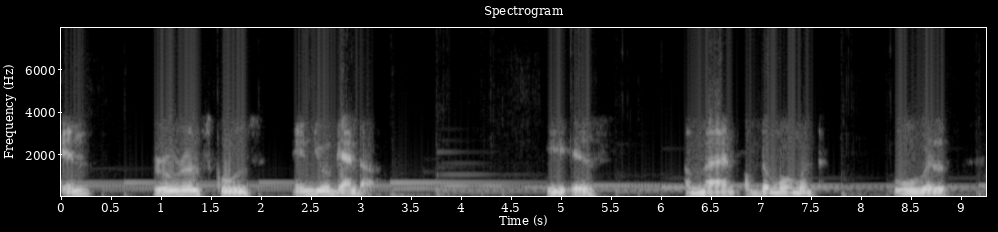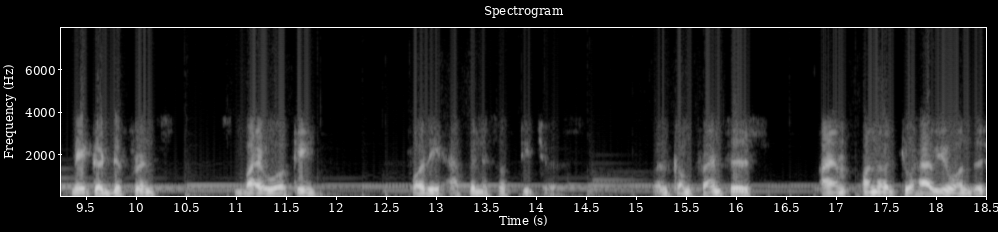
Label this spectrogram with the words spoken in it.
in rural schools in Uganda. He is a man of the moment who will make a difference by working for the happiness of teachers. Welcome, Francis. I am honored to have you on the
